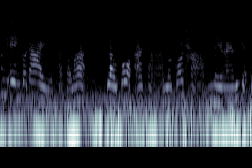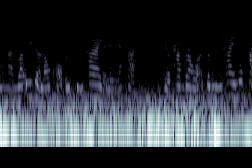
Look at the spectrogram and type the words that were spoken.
ซื้อเองก็ได้ค่ะ แต่ว่าเราก็อาสาแล้วก็ถามในรายละเอียดตรงนั้นว่า เอ้ย เดี๋ยวเราขอไปซื้อให้อะไรเงี้ยค่ะ เดี๋ยวทางเราอะจะมีให้ลูกค้า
